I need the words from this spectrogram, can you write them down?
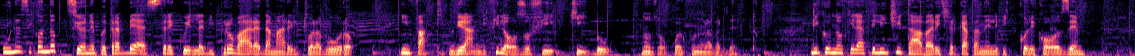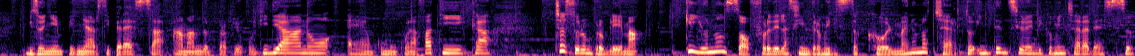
Una seconda opzione potrebbe essere quella di provare ad amare il tuo lavoro. Infatti i più grandi filosofi, Kibo, non so, qualcuno l'avrà detto, dicono che la felicità va ricercata nelle piccole cose. Bisogna impegnarsi per essa amando il proprio quotidiano, è comunque una fatica, c'è solo un problema, che io non soffro della sindrome di Stoccolma e non ho certo intenzione di cominciare adesso.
